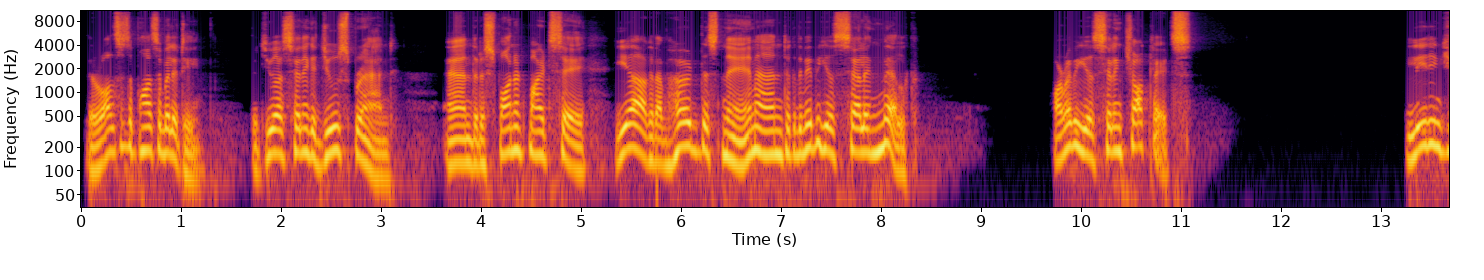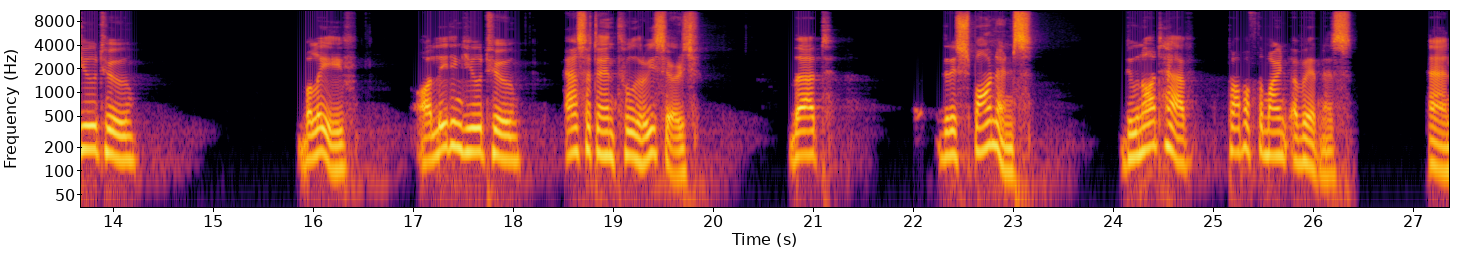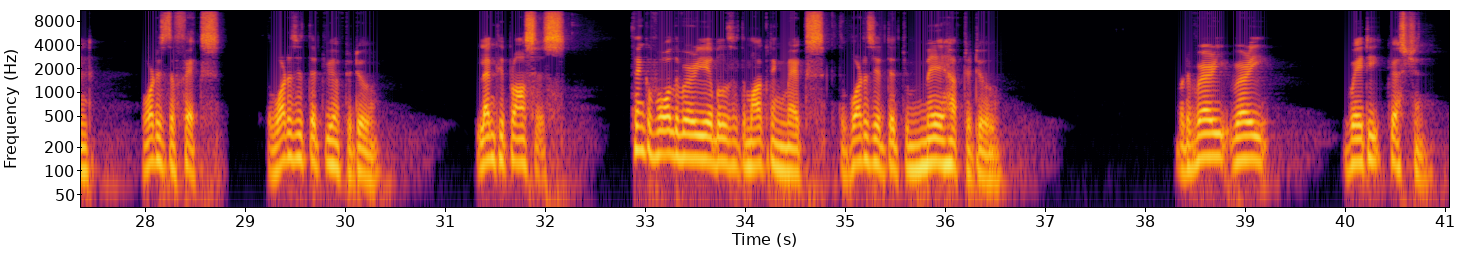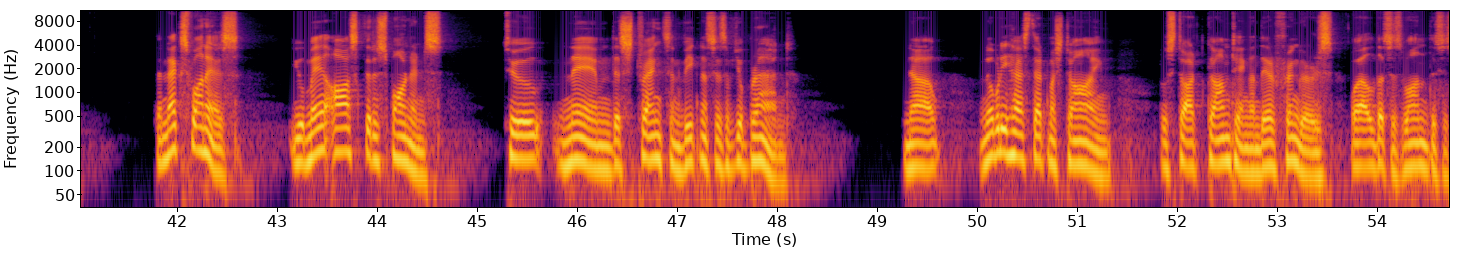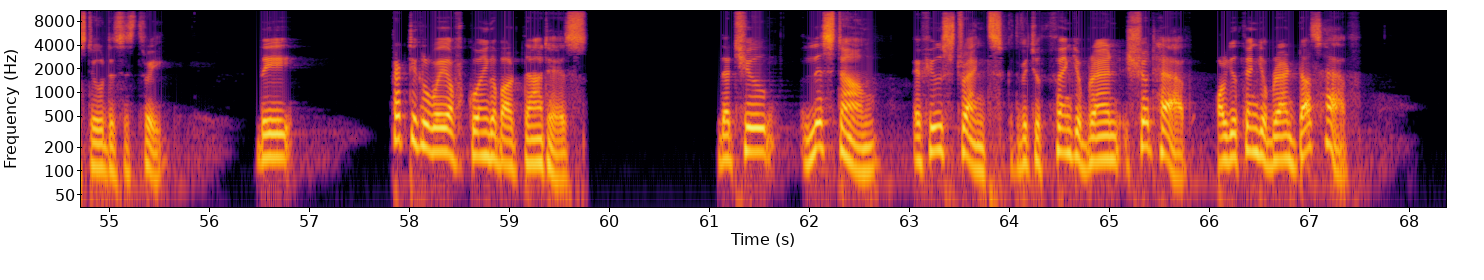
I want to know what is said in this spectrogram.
There also is a possibility that you are selling a juice brand And the respondent might say, Yeah, I've heard this name, and maybe you're selling milk, or maybe you're selling chocolates, leading you to believe or leading you to ascertain through the research that the respondents do not have top of the mind awareness and what is the fix? What is it that you have to do? Lengthy process. Think of all the variables of the marketing mix. What is it that you may have to do? But a very, very weighty question. The next one is you may ask the respondents to name the strengths and weaknesses of your brand. Now, nobody has that much time to start counting on their fingers, well, this is one, this is two, this is three. The practical way of going about that is that you list down a few strengths which you think your brand should have or you think your brand does have,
